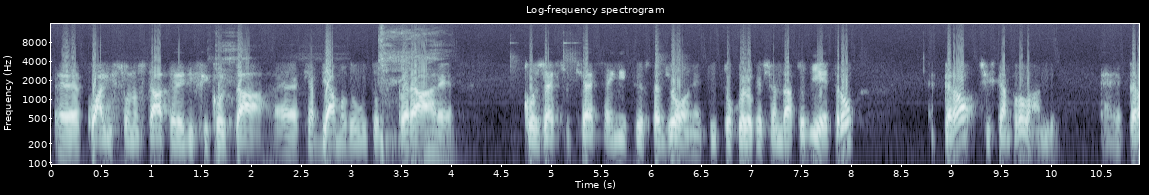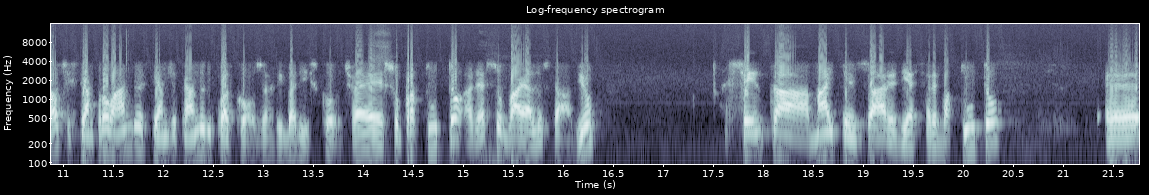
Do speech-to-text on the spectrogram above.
eh, quali sono state le difficoltà eh, che abbiamo dovuto superare, cos'è successo a inizio stagione, tutto quello che ci è andato dietro, però ci stiamo provando. Eh, però ci stiamo provando e stiamo giocando di qualcosa, ribadisco, cioè soprattutto adesso vai allo stadio senza mai pensare di essere battuto, eh,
